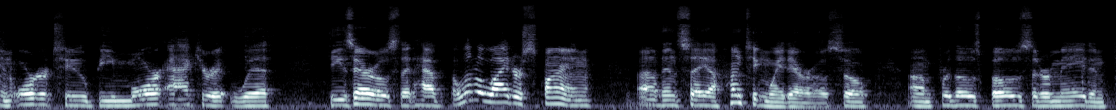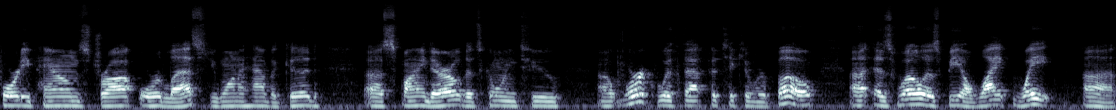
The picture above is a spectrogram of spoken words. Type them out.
in order to be more accurate with these arrows that have a little lighter spine uh, than say a hunting weight arrow. So um, for those bows that are made in 40 pounds draw or less, you want to have a good uh, spined arrow that's going to uh, work with that particular bow, uh, as well as be a lightweight, uh,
